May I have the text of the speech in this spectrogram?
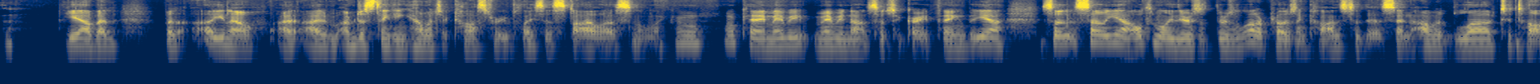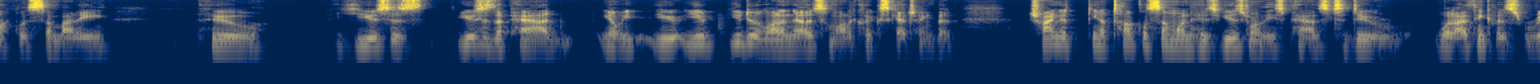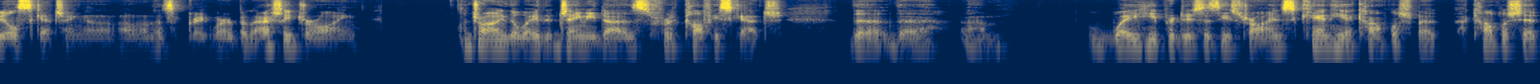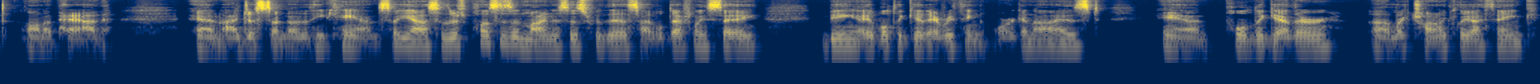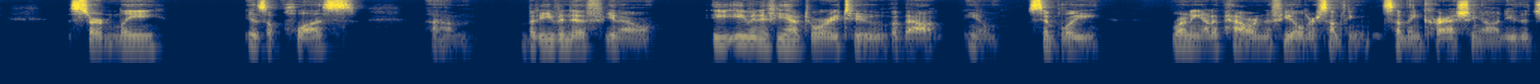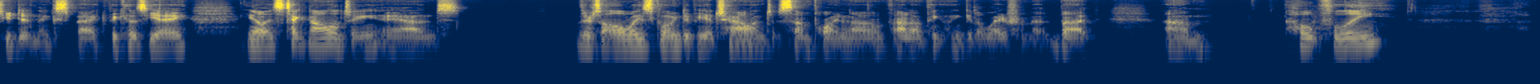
Yeah, but but uh, you know, I, I'm I'm just thinking how much it costs to replace a stylus, and I'm like, oh, okay, maybe maybe not such a great thing, but yeah. So so yeah, ultimately there's there's a lot of pros and cons to this, and I would love to talk with somebody who uses uses the pad. You know, you you you do a lot of notes and a lot of quick sketching, but trying to you know talk with someone who's used one of these pads to do what I think of as real sketching. I don't know that's a great word, but actually drawing. drawing the way that Jamie does for Coffee Sketch. The the um, way he produces these drawings, can he accomplish but accomplish it on a pad? And I just don't know that he can. So yeah, so there's pluses and minuses for this. I will definitely say being able to get everything organized and pulled together uh, electronically, I think, certainly is a plus. Um, but even if you know, e- even if you have to worry too about you know simply running out of power in the field or something something crashing on you that you didn't expect, because yay, you know it's technology and there's always going to be a challenge at some point, and I don't, I don't think we can get away from it. But um, hopefully,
